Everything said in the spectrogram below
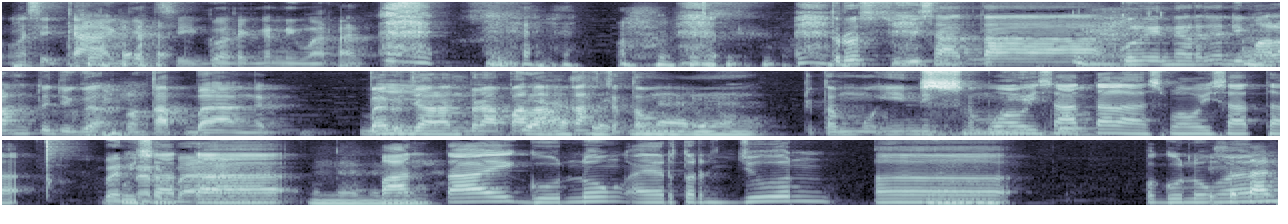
masih kaget sih gorengan 500. Terus wisata kulinernya di Malang itu juga lengkap banget. baru jalan berapa Ya, langkah ketemu benar. ketemu ini ketemu semua itu. wisata lah, semua wisata. Bener wisata banget. Pantai, gunung, air terjun, eh pegunungan.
